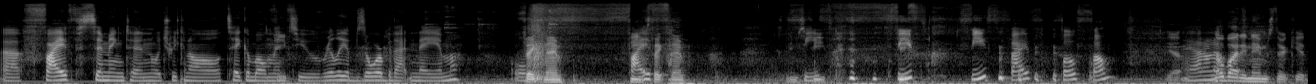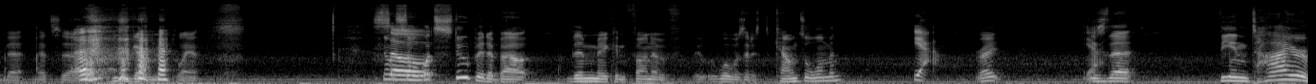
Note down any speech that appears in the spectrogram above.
uh, Fife Symington, which we can all take a moment to really absorb that name. Old Fake name. Fife. Fake name. Fief. Fief. Fief. Fife. Fo. Fum. Yeah. I don't know. Nobody names their kid that. That's uh, he's a government plant. So, No, so what's stupid about them making fun of what was it, a councilwoman, yeah. right? Yeah. Is that the entire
